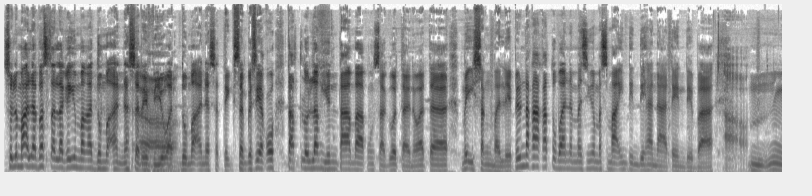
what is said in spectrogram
So lumalabas talaga yung mga dumaan na sa review Oo. at dumaan na sa exam. Kasi ako, tatlo lang yung tama akong sagot. Ano? At ah, may isang mali. Pero nakakatuwa naman sino mas maintindihan natin, di ba? Oo. mm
